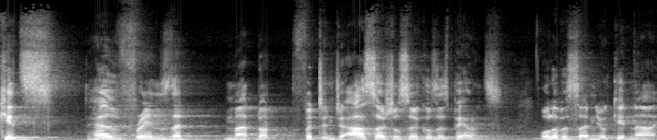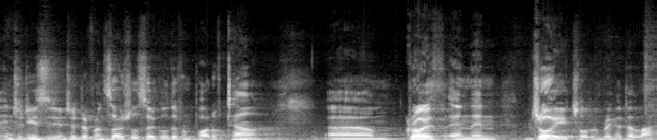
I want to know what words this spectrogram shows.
Kids have friends that might not fit into our social circles as parents. All of a sudden, your kid now introduces you into a different social circle, different part of town. um, growth, and then joy. Children bring a delight.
